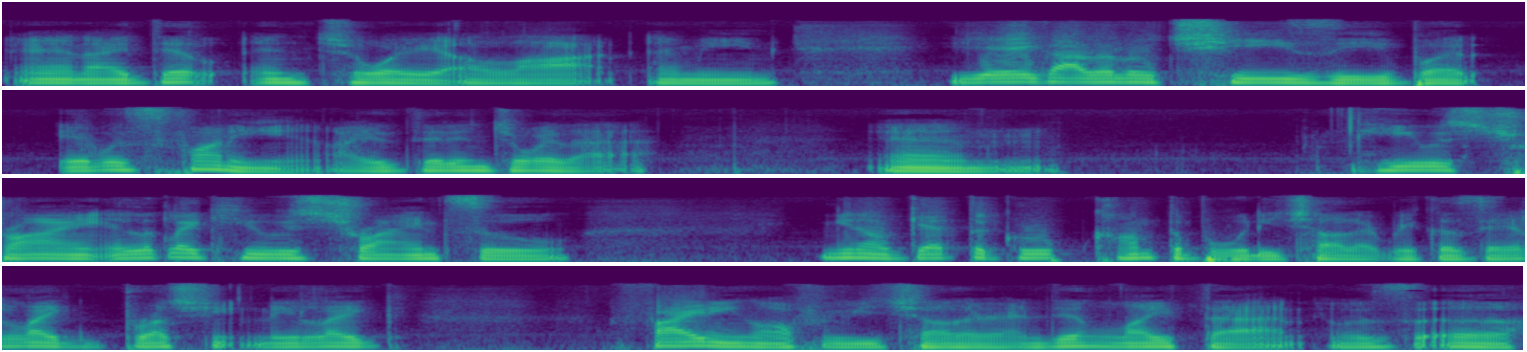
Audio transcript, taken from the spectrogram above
and I did enjoy it a lot. I mean, yeah, it got a little cheesy, but it was funny. I did enjoy that, and he was trying. It looked like he was trying to, you know, get the group comfortable with each other because they're like brushing. They like fighting off of each other and didn't like that. It was ugh.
